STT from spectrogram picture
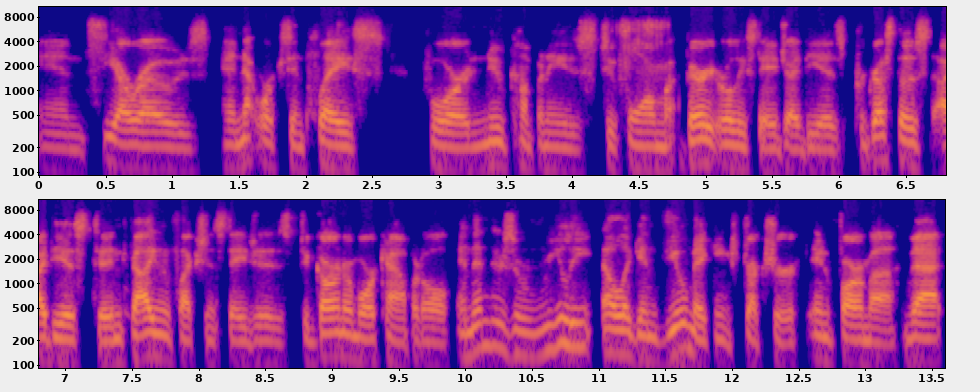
and CROs and networks in place for new companies to form very early stage ideas, progress those ideas to value inflection stages, to garner more capital. And then there's a really elegant deal making structure in pharma that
